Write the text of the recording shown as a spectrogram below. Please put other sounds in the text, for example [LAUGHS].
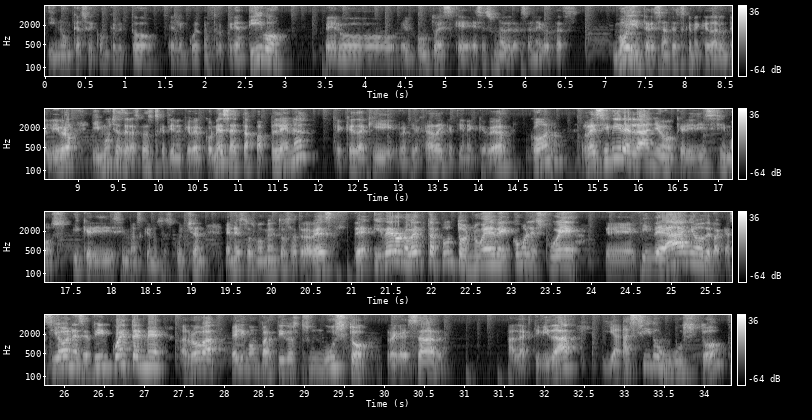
y nunca se concretó el encuentro creativo. Pero el punto es que esa es una de las anécdotas muy interesantes que me quedaron del libro y muchas de las cosas que tienen que ver con esa etapa plena que queda aquí reflejada y que tiene que ver con recibir el año, queridísimos y queridísimas que nos escuchan en estos momentos a través de Ibero 90.9. ¿Cómo les fue? fin de año, de vacaciones, en fin, cuéntenme, arroba el limón partido, es un gusto regresar a la actividad y ha sido un gusto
